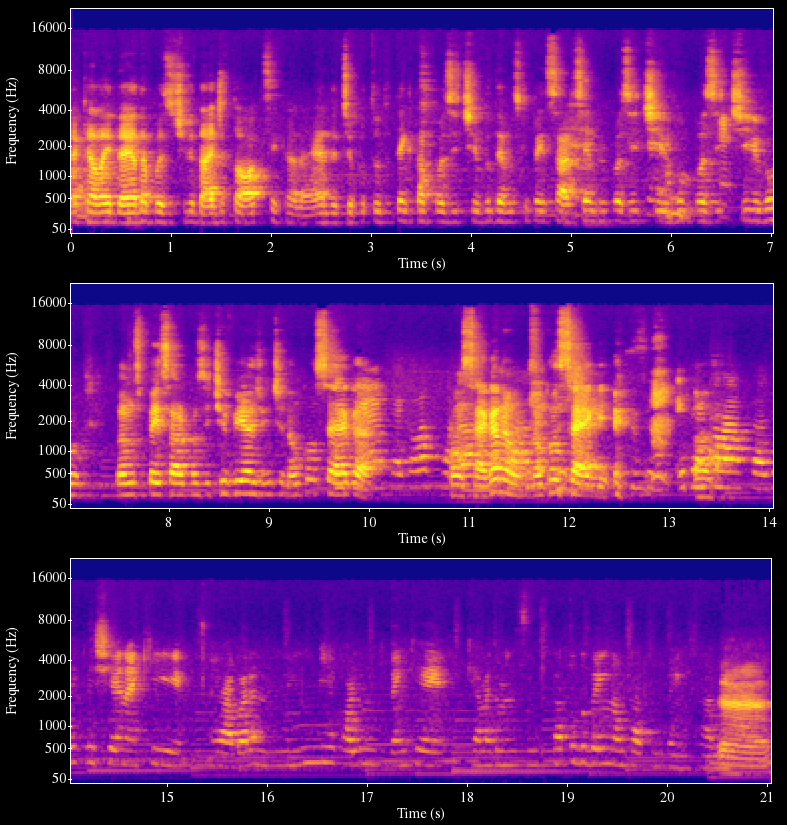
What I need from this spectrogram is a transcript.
É aquela ideia da positividade tóxica, né? Do tipo, tudo tem que estar positivo, temos que pensar sempre positivo, positivo. Vamos pensar positivo e a gente não consegue. Consegue não, não consegue. Sim, E tem Ah. aquela frase clichê, né, que eu agora recordo muito bem, que é, que é mais ou menos assim, que tá tudo bem, não tá tudo bem, sabe? É.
